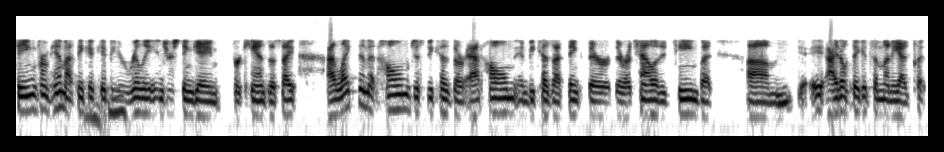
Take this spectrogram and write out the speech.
seeing from him, I think it could be a really interesting game for Kansas. I I like them at home just because they're at home and because I think they're they're a talented team, but um, I don't think it's a money I'd put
